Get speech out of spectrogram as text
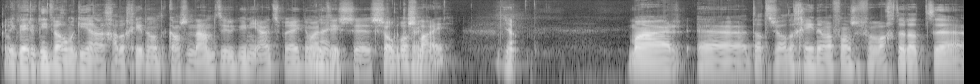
En ik weet ook niet waarom ik hieraan ga beginnen, want ik kan zijn naam natuurlijk weer niet uitspreken. Maar Nee, het is eh Soboslai. Ja. Maar eh, dat is wel degene waarvan ze verwachten dat... eh,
